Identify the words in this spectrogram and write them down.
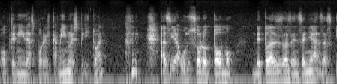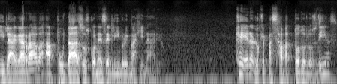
obtenidas por el camino espiritual. Hacía un solo tomo de todas esas enseñanzas y la agarraba a putazos con ese libro imaginario. ¿Qué era lo que pasaba todos los días?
